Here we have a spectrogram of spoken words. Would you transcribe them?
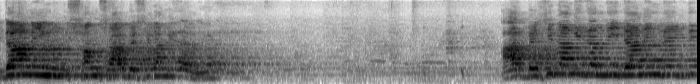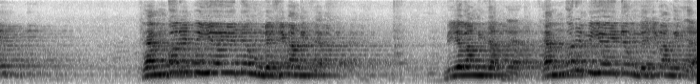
ইদানিং সংসার বেশি ভাঙি যাবি। আর বেশি ভাঙি যাবি ইদানিং দেখবি ফেম করে বিয়ে হইলে বেশি ভাঙি যা বিয়ে ভাঙি যাবে ফেম করে বিয়ে হইলে বেশি ভাঙি যা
